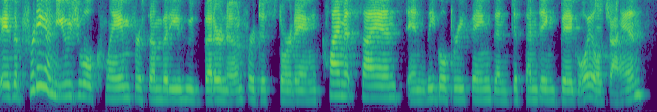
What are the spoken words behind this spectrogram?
is a pretty unusual claim for somebody who's better known for distorting climate science in legal briefings and defending big oil giants.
